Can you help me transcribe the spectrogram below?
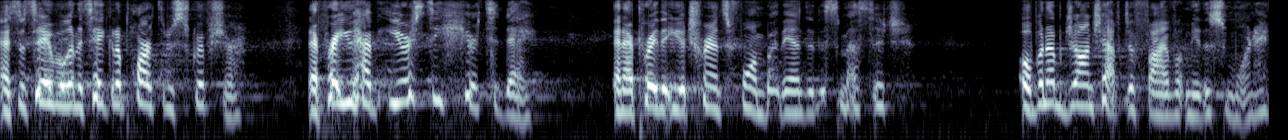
And so today we're going to take it apart through Scripture. And I pray you have ears to hear today. And I pray that you're transformed by the end of this message. Open up John chapter 5 with me this morning.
